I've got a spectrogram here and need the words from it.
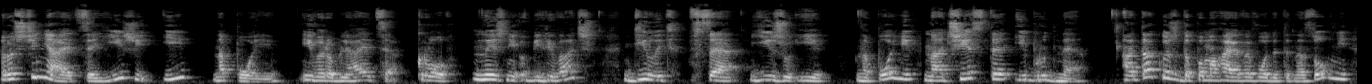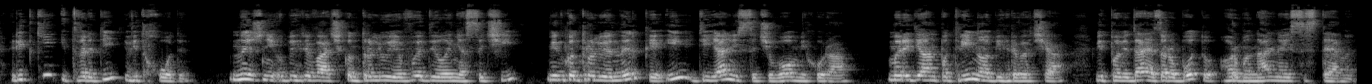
розчиняється їжі і напої, і виробляється кров. Нижній обігрівач ділить все їжу і напої на чисте і брудне, а також допомагає виводити назовні рідкі і тверді відходи. Нижній обігрівач контролює виділення сечі, він контролює нирки і діяльність сечового міхура. Меридіан потрійного обігрівача відповідає за роботу гормональної системи.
